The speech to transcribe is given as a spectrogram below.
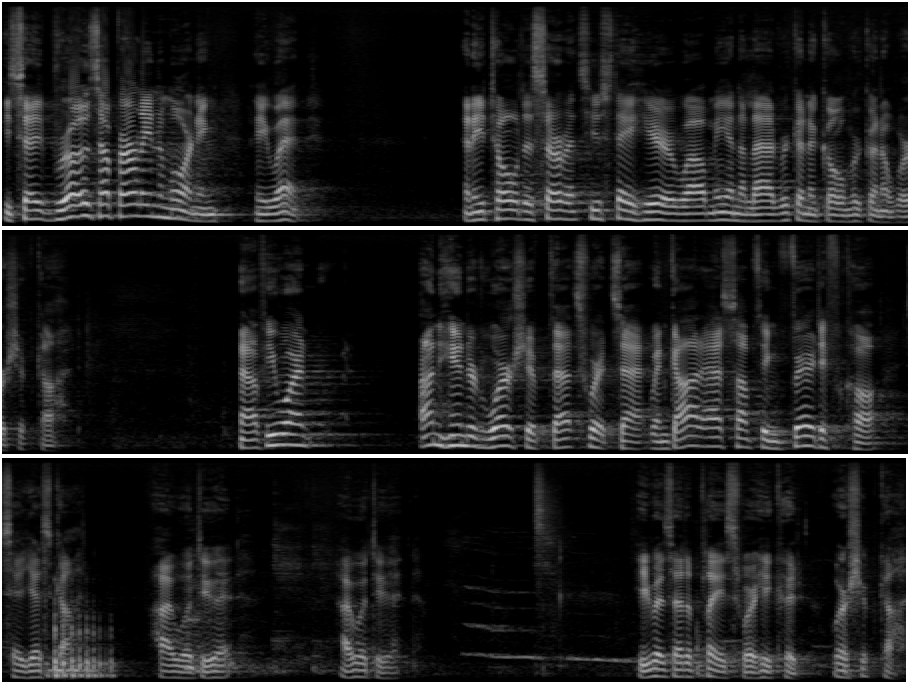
He said, rose up early in the morning, and he went. And he told his servants, You stay here while me and the lad, we're going to go and we're going to worship God. Now, if you weren't unhindered worship, that's where it's at. When God asks something very difficult, say, Yes, God, I will do it. I will do it. He was at a place where he could worship God.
